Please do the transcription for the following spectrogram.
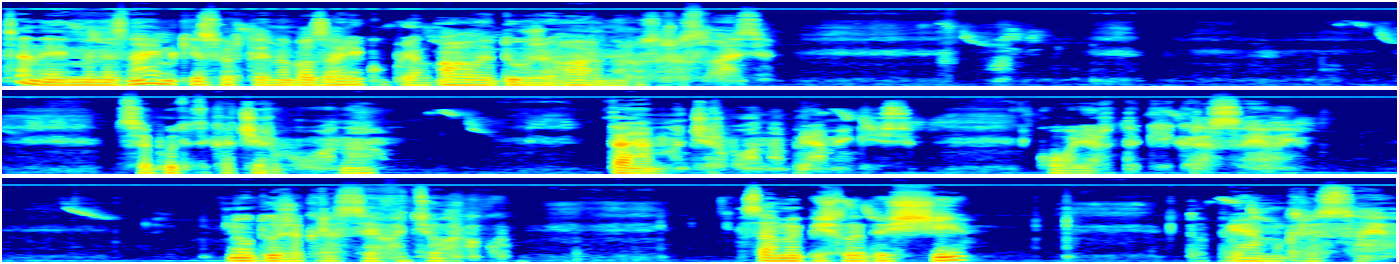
Це не, ми не знаємо, які сорти на базарі купляли, але дуже гарно розрослася. Це буде така червона. Темно-червона, прям якийсь колір такий красивий. Ну, дуже красиво цього року. Саме пішли дощі, то прямо красиво.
